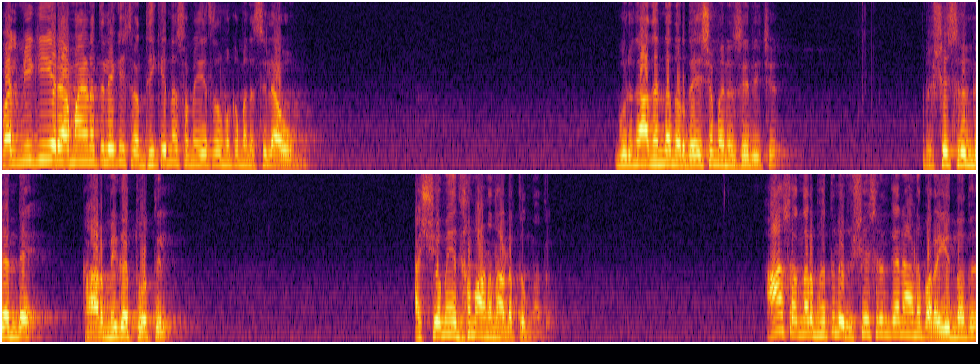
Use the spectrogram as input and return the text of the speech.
വാൽമീകീയ രാമായണത്തിലേക്ക് ശ്രദ്ധിക്കുന്ന സമയത്ത് നമുക്ക് മനസ്സിലാവും. ഗുരുനാഥന്റെ നിർദ്ദേശമനുസരിച്ച് ഋഷ്യശൃംഗന്റെ കാർമ്മികത്വത്തിൽ അശ്വമേധമാണ് നടത്തുന്നത്. ആ സന്ദർഭത്തിൽ ഋഷ്യശൃംഖനാണ് പറയുന്നത്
